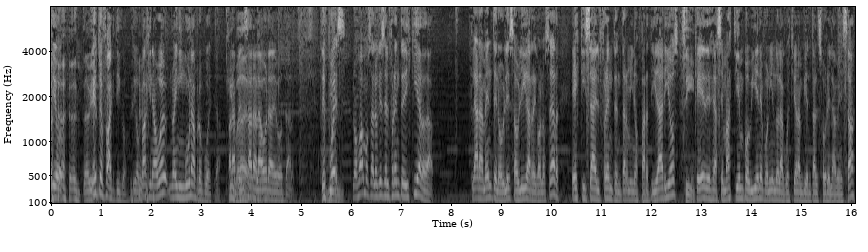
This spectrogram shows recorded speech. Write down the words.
esto es fáctico. Digo, página web, no hay ninguna propuesta para pensar a la hora de votar. Después nos vamos a lo que es el frente de izquierda. Claramente Nobleza obliga a reconocer, es quizá el frente en términos partidarios, que desde hace más tiempo viene poniendo la cuestión ambiental sobre la mesa.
